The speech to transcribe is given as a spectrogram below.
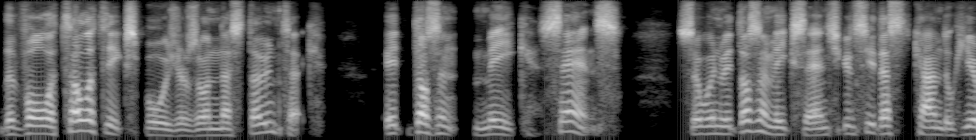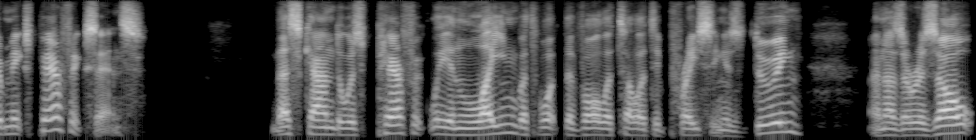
the volatility exposures on this downtick. It doesn't make sense. So when it doesn't make sense, you can see this candle here makes perfect sense. This candle is perfectly in line with what the volatility pricing is doing. And as a result,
